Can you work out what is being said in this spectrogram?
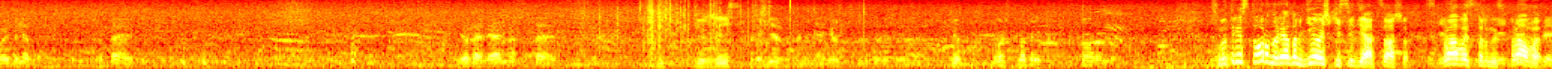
Ой, блин, шатает. Юра, реально шатает. Держись. Придерживай меня, Юр, не переживай. Можешь смотреть в сторону. Смотри в сторону, рядом девочки сидят, Саша. С правой стороны, справа.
